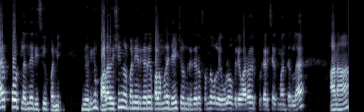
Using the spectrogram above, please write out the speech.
ஏர்போர்ட்லேருந்தே ரிசீவ் பண்ணி இது வரைக்கும் பல விஷயங்கள் பண்ணியிருக்காரு பல முறை ஜெயிச்சு வந்திருக்காரு சொந்த ஊரில் இவ்வளோ பெரிய வரவேற்பு கிடைச்சிருக்குமான்னு தெரியல. ஆனால்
